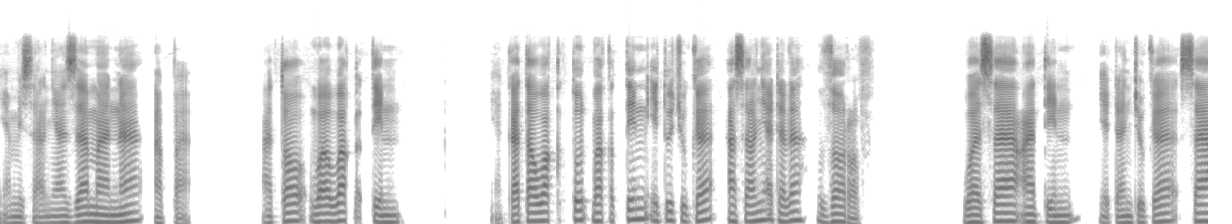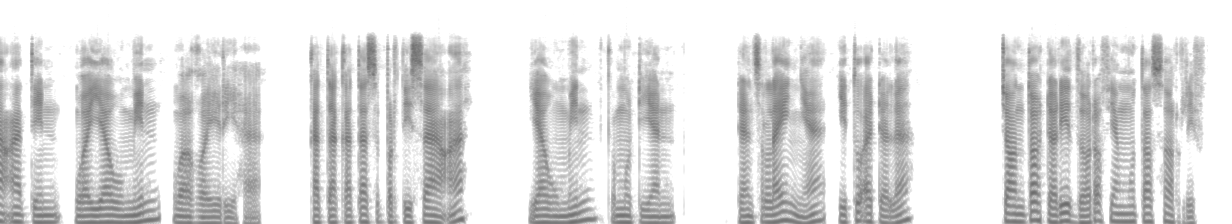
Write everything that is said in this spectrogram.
Ya, misalnya zamana apa? Atau wa waqtin. Ya, kata waktu waqtin itu juga asalnya adalah dzaraf. Wa sa'atin ya dan juga sa'atin wa yaumin wa ghairiha. Kata-kata seperti sa'ah, yaumin, kemudian dan selainnya itu adalah contoh dari dzaraf yang mutasarrif.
